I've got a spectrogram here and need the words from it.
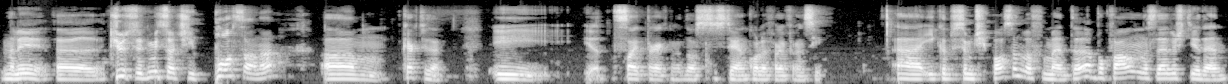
нали, е, Q седмица чипосана, ам, както и да е. И, и сайт трекнах доста с Стоян Колев референси. А, и като съм чипосан в момента, буквално на следващия ден,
